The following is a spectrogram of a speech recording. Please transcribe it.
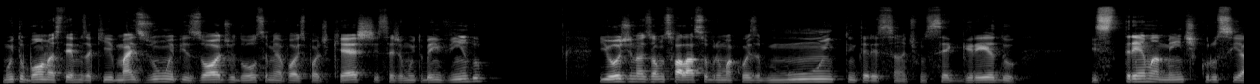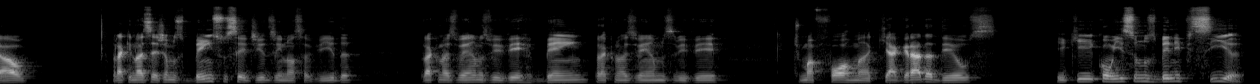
Muito bom nós termos aqui mais um episódio do Ouça Minha Voz Podcast. Seja muito bem-vindo. E hoje nós vamos falar sobre uma coisa muito interessante, um segredo extremamente crucial para que nós sejamos bem-sucedidos em nossa vida, para que nós venhamos viver bem, para que nós venhamos viver de uma forma que agrada a Deus e que com isso nos beneficia,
